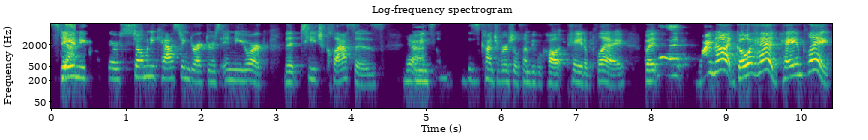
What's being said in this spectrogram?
Stay yeah. in New York. There are so many casting directors in New York that teach classes. Yeah. I mean, some, this is controversial. Some people call it pay to play, but why not? Go ahead, pay and play.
